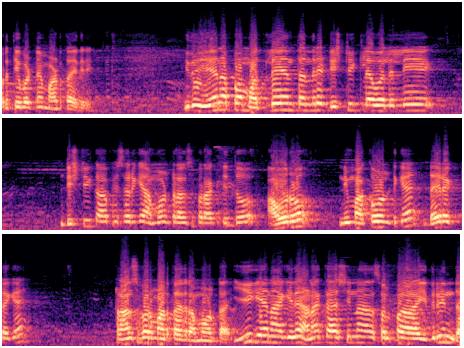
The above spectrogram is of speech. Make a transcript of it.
ಪ್ರತಿಭಟನೆ ಮಾಡ್ತಾ ಇದ್ರಿ ಇದು ಏನಪ್ಪ ಮೊದಲೇ ಅಂತಂದ್ರೆ ಡಿಸ್ಟಿಕ್ ಲೆವೆಲಲ್ಲಿ ಡಿಸ್ಟಿಕ್ ಆಫೀಸರ್ಗೆ ಅಮೌಂಟ್ ಟ್ರಾನ್ಸ್ಫರ್ ಆಗ್ತಿತ್ತು. ಅವರು ನಿಮ್ಮ ಅಕೌಂಟ್ಗೆ ಡೈರೆಕ್ಟಾಗೆ ಟ್ರಾನ್ಸ್ಫರ್ ಮಾಡ್ತಾ ಇದ್ರು ಅಮೌಂಟ್ ಈಗ ಏನಾಗಿದೆ? ಹಣಕಾಸಿನ ಸ್ವಲ್ಪ ಇದರಿಂದ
